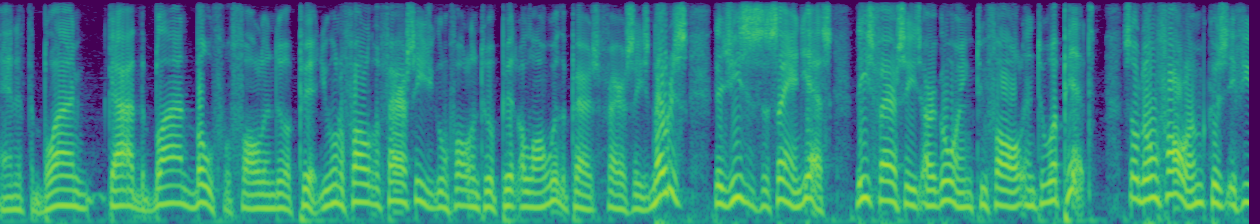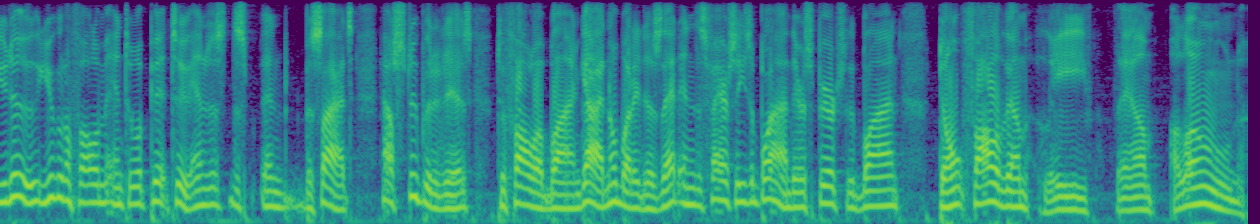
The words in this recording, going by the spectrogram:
and if the blind guide the blind, both will fall into a pit. You want to follow the Pharisees, you're going to fall into a pit along with the Pharisees. Notice that Jesus is saying, Yes, these Pharisees are going to fall into a pit. So don't follow them, because if you do, you're going to fall them into a pit too. And just, and besides, how stupid it is to follow a blind guide. Nobody does that. And the Pharisees are blind. They're spiritually blind. Don't follow them. Leave them alone.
